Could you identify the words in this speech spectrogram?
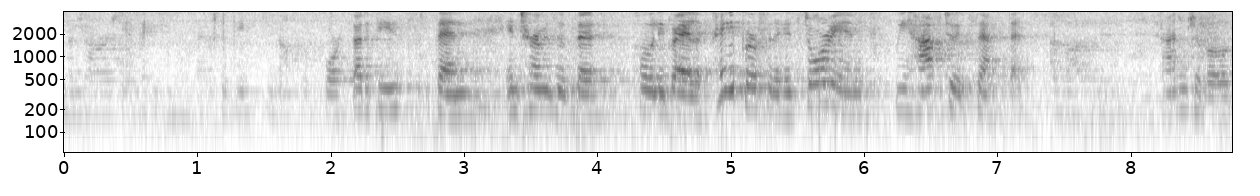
the majority of victims of sexual abuse do not report that abuse. Then, in terms of the holy grail of paper for the historian, we have to accept that intangible.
